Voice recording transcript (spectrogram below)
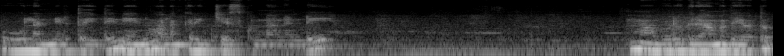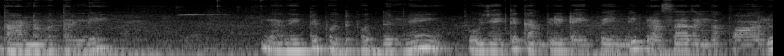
పువ్వులన్నిటితో అయితే నేను అలంకరించేసుకున్నానండి. మా ఊరు గ్రామ దేవత తల్లి ఇలాగైతే పొద్దు పొద్దున్నే పూజ అయితే కంప్లీట్ అయిపోయింది. ప్రసాదంగా పాలు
